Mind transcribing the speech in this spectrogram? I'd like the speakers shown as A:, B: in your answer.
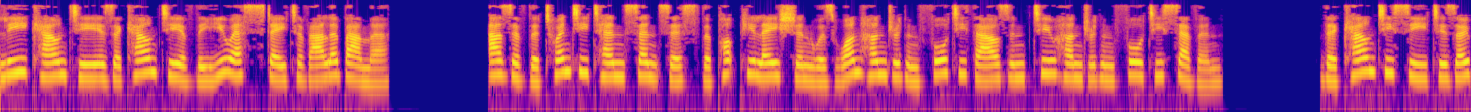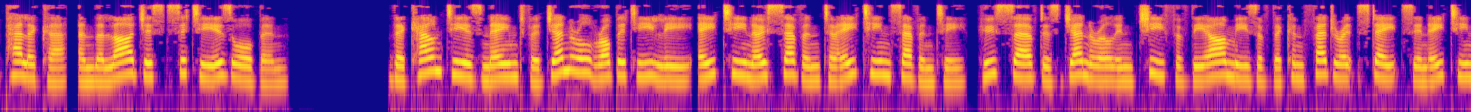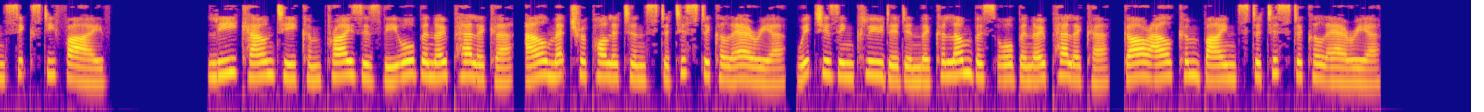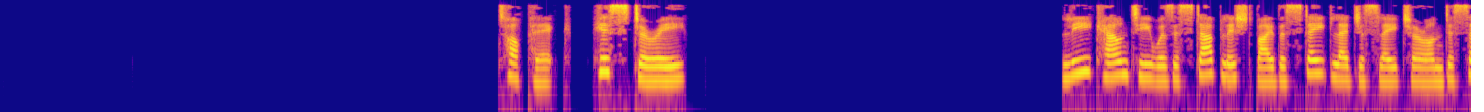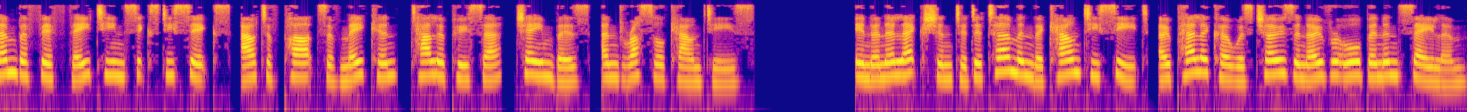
A: Lee County is a county of the U.S. state of Alabama. As of the 2010 census the population was 140,247. The county seat is Opelika, and the largest city is Auburn. The county is named for General Robert E. Lee (1807–1870), who served as General-in-Chief of the armies of the Confederate States in 1865. Lee County comprises the Auburn-Opelika, AL Metropolitan Statistical Area, which is included in the Columbus-Auburn-Opelika, GAR-AL Combined Statistical Area. History Lee County was established by the state legislature on December 5, 1866, out of parts of Macon, Tallapoosa, Chambers, and Russell counties. In an election to determine the county seat, Opelika was chosen over Auburn and Salem.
